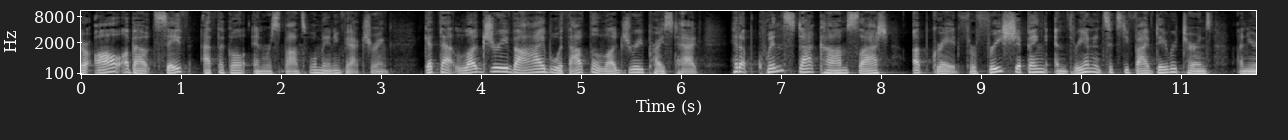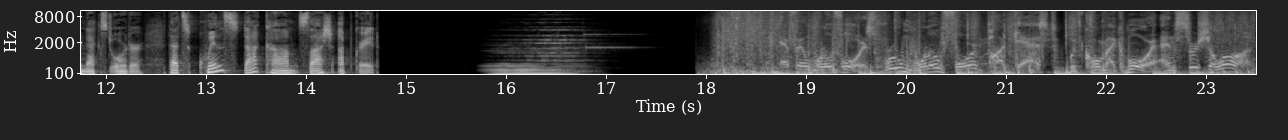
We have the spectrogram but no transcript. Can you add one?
They're all about safe, ethical and responsible manufacturing. Get that luxury vibe without the luxury price tag. Hit up quince.com slash upgrade for free shipping and 365 day returns on your next order. That's quince.com slash upgrade. FM 104's Room 104 podcast with Cormac Moore and Saoirse Long.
